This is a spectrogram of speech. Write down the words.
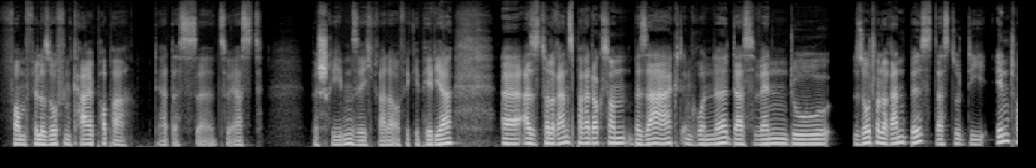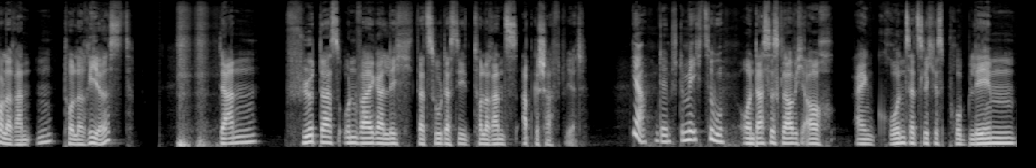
vom Philosophen Karl Popper? Der hat das äh, zuerst beschrieben, sehe ich gerade auf Wikipedia. Äh, also das Toleranzparadoxon besagt im Grunde, dass wenn du so tolerant bist, dass du die Intoleranten tolerierst, dann führt das unweigerlich dazu, dass die Toleranz abgeschafft wird. Ja, dem stimme ich zu. Und das ist, glaube ich, auch ein grundsätzliches Problem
